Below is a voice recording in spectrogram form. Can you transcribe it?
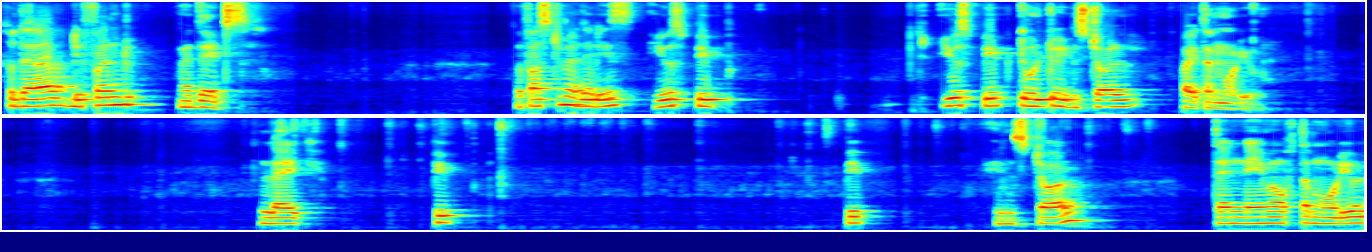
So there are different methods. The first method is use pip use pip tool to install python module. Like pip pip install then name of the module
